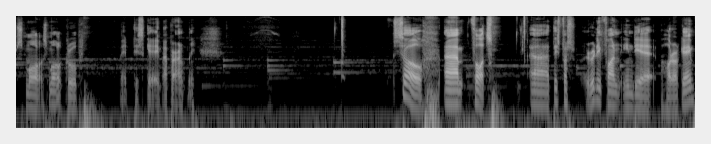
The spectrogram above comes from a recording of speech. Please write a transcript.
Small small group made this game apparently. So um, thoughts. Uh, this was really fun indie horror game.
